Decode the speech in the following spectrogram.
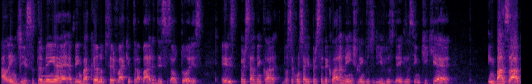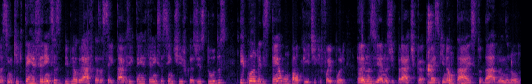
Além disso, também é, é, bem bacana observar que o trabalho desses autores, eles percebem clara, você consegue perceber claramente, lendo os livros deles, assim, o que, que é embasado, assim, o que, que tem referências bibliográficas aceitáveis, o que, que tem referências científicas de estudos, e quando eles têm algum palpite que foi por anos e anos de prática, mas que não está estudado ainda num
